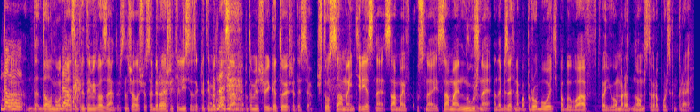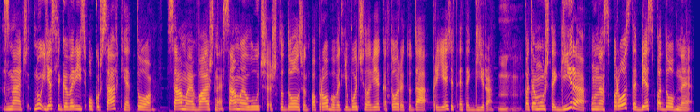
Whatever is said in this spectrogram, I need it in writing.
Долму. А, долму, да. да, закрытыми глазами. То есть сначала еще собираешь эти листья закрытыми глазами, а потом еще и готовишь это все. Что самое интересное, самое вкусное и самое нужное надо обязательно попробовать, побывав в твоем родном Ставропольском крае? Значит, ну, если говорить о Курсавке, то самое важное, самое лучшее, что должен попробовать любой человек, который туда приедет, это гира. Угу. Потому что гира у нас просто бесподобная.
